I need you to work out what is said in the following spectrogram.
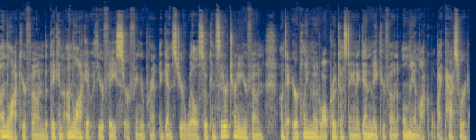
unlock your phone, but they can unlock it with your face or fingerprint against your will. So, consider turning your phone onto airplane mode while protesting, and again, make your phone only unlockable by password.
